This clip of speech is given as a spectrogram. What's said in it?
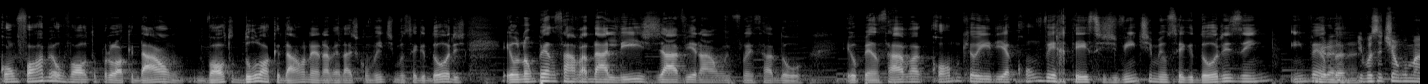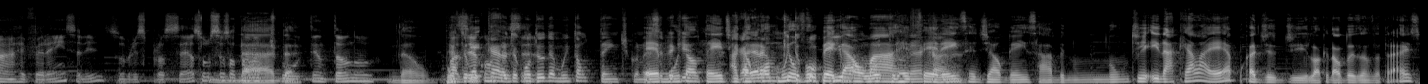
conforme eu volto pro lockdown, volto do lockdown, né? Na verdade, com 20 mil seguidores, eu não pensava dali já virar um influenciador. Eu pensava como que eu iria converter esses 20 mil seguidores em, em venda. Grana. E você tinha alguma referência ali sobre esse processo? Ou você só tava, Nada. tipo, tentando. Não. Fazer Porque, cara, o teu conteúdo é muito autêntico, né? É Você muito autêntico. Então, como que eu vou pegar um uma outro, né, referência de alguém, sabe? Não, não tinha- E naquela época de, de lockdown, dois anos atrás,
